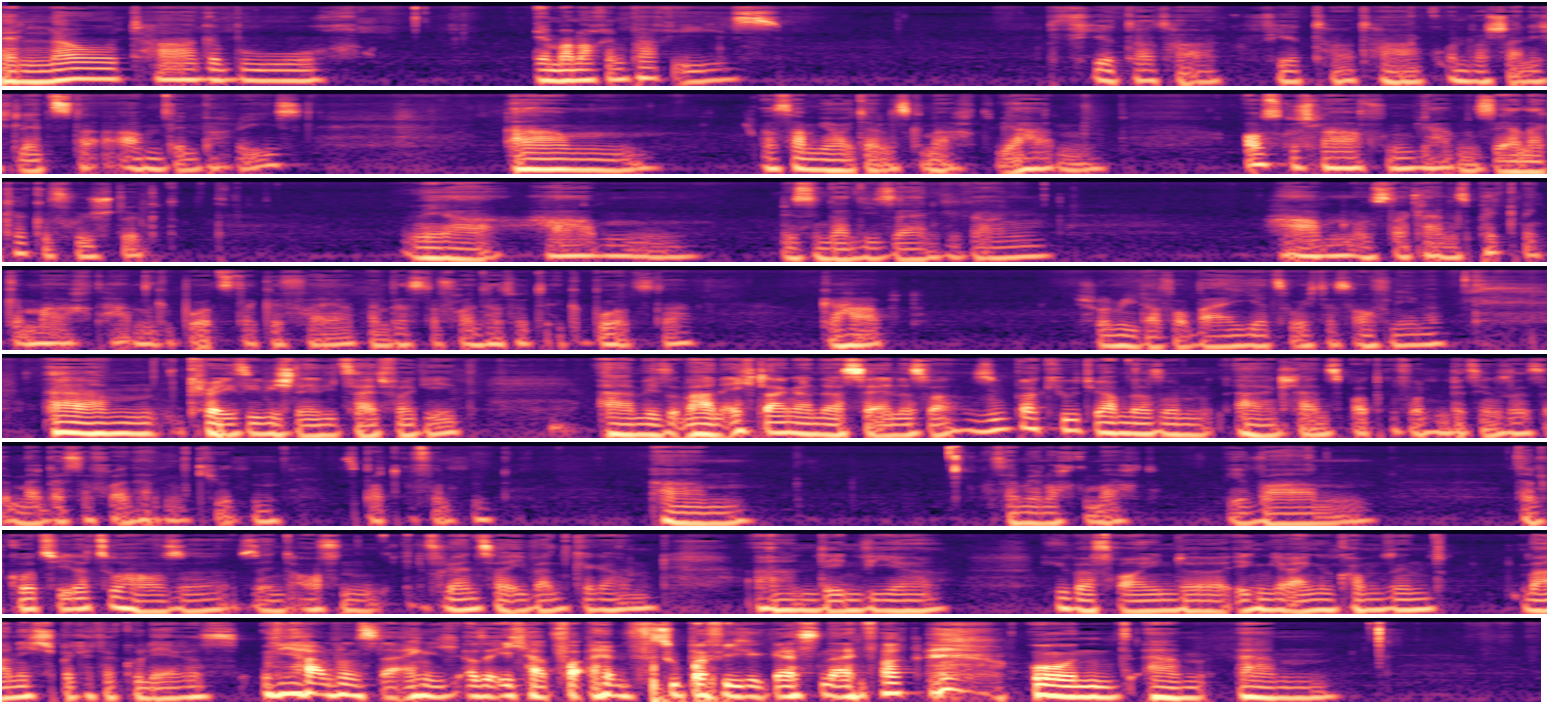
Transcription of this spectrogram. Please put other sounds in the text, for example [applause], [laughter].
Hello Tagebuch. Immer noch in Paris. Vierter Tag, vierter Tag und wahrscheinlich letzter Abend in Paris. Ähm, was haben wir heute alles gemacht? Wir haben ausgeschlafen, wir haben sehr lecker gefrühstückt. Wir haben, wir sind an die Seine gegangen, haben uns da ein kleines Picknick gemacht, haben Geburtstag gefeiert. Mein bester Freund hat heute Geburtstag gehabt schon wieder vorbei, jetzt wo ich das aufnehme. Ähm, crazy, wie schnell die Zeit vergeht. Ähm, wir waren echt lange an der Seine, es war super cute. Wir haben da so einen äh, kleinen Spot gefunden, beziehungsweise mein bester Freund hat einen cuten Spot gefunden. Ähm, was haben wir noch gemacht? Wir waren dann kurz wieder zu Hause, sind auf ein Influencer-Event gegangen, an den wir über Freunde irgendwie reingekommen sind, war nichts Spektakuläres. [laughs] Wir haben uns da eigentlich, also ich habe vor allem super viel gegessen einfach. Und ähm, ähm,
